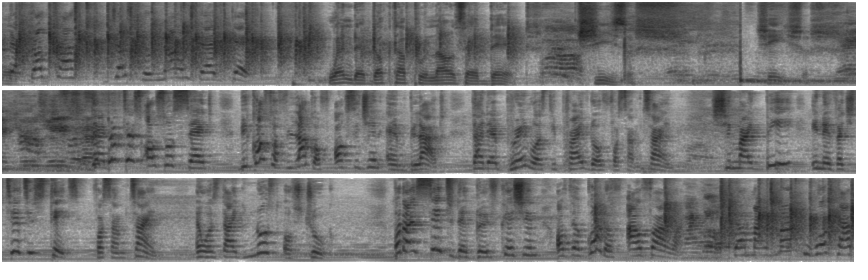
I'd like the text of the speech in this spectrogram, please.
when the doctor just pronounced her dead. When the doctor pronounced her dead, Jesus, Jesus. The doctors also said because of lack of oxygen and blood that her brain was deprived of for some time, she might be in a vegetative state for some time and was diagnosed of stroke. But I say to the glorification of the God of Alpha Hour that my mom woke up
